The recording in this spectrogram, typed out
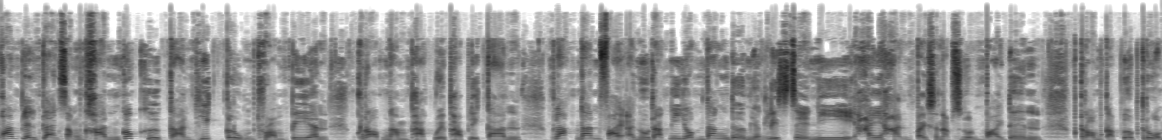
ความเปลี่ยนแปลงสำคัญก็คือการที่กลุ่มทรัมเปียน ครอบงำพรรครีพับลิกันผลักดันฝ่ายอนุรักษ์นิยมดั้งเดิมอย่างลิสเจนี่ให้หันไปสนับสนุนไบเดน พร้อมกับรวบรวม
